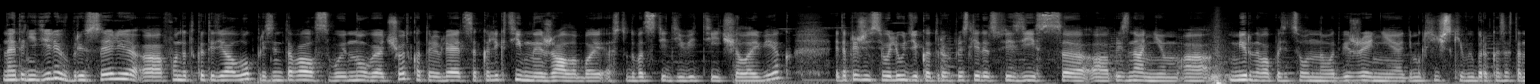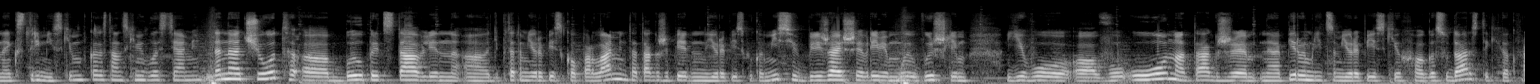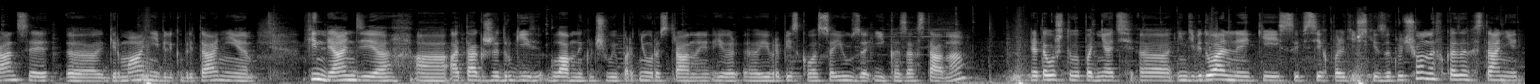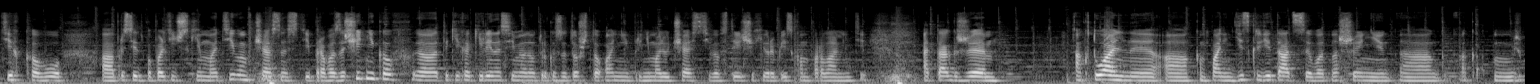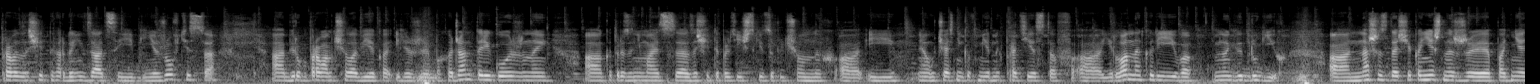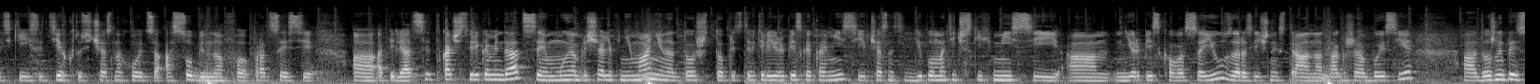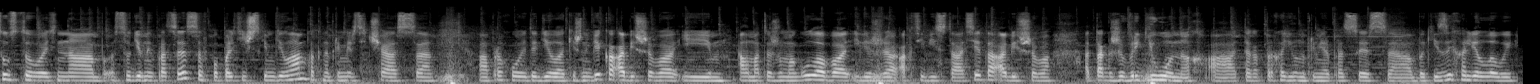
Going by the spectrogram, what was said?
На этой неделе в Брюсселе а, фонд «Открытый диалог» презентовал свой новый отчет, который является коллективной жалобой 129 человек. Это прежде всего люди, которых преследуют в связи с а, признанием а, мирного оппозиционного движения «Демократический выбор Казахстана» экстремистским казахстанскими властями. Данный отчет был представлен депутатам Европейского парламента, а также передан в Европейскую комиссию. В ближайшее время мы вышлем его в ООН, а также первым лицам европейских государств государств, таких как Франция, э, Германия, Великобритания, Финляндия, а, а также другие главные ключевые партнеры страны э, Европейского Союза и Казахстана. Для того, чтобы поднять э, индивидуальные кейсы всех политических заключенных в Казахстане, тех, кого а, преследуют по политическим мотивам, в частности, правозащитников, таких как Елена Семенова, только за то, что они принимали участие во встречах в Европейском парламенте, а также актуальные а, кампании дискредитации в отношении а, правозащитных организаций Евгения Жовтиса, Бюро по правам человека, или же Бахаджан Таригожиной, а, который занимается защитой политических заключенных а, и участников мирных протестов, Ерлана Кариева и многих других. Наша задача, конечно же, поднять кейсы тех, кто сейчас находится особенно в процессе апелляции. В качестве рекомендации мы обращали внимание на то, что представители Европейской комиссии, в частности дипломатических миссий Европейского Союза различных стран, а также ОБСЕ, а, должны присутствовать на судебных процессах по политическим делам, как, например, сейчас а, проходит дело Кижнебека Абишева и Алмата Жумагулова, или же активиста Асета Абишева, а также в регионах, а, так как проходил, например, процесс Бакизы Халиловой.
